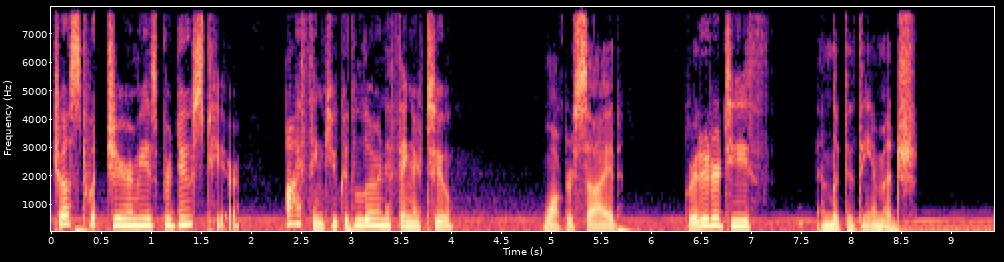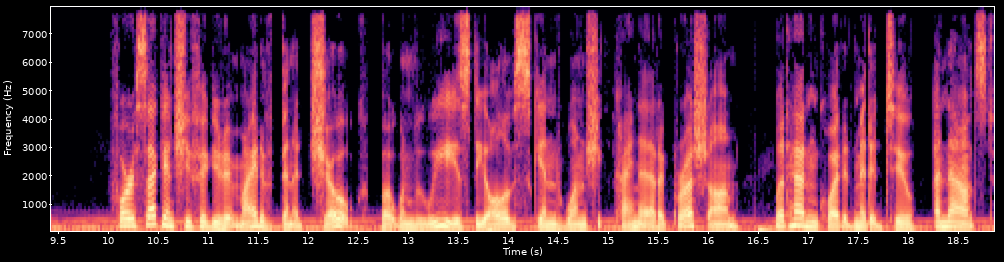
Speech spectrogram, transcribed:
just what Jeremy has produced here. I think you could learn a thing or two. Walker sighed, gritted her teeth, and looked at the image. For a second, she figured it might have been a joke, but when Louise, the olive skinned one she kinda had a crush on, but hadn't quite admitted to, announced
